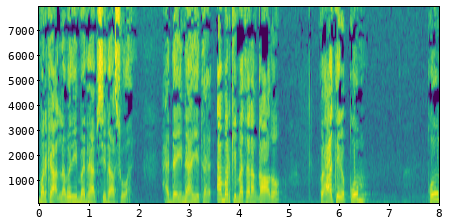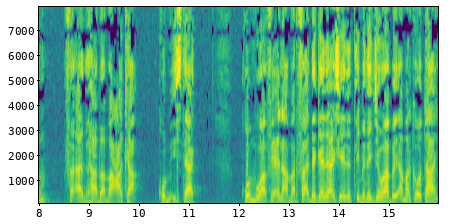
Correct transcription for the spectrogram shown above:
Marka labadii madhab sidaas waay. Hadday nahyi tahay. Amarkii mathalan qaado waxaa tiri qum qum faadhaba macaka qum istaag. Qum waa ficil amar. Fada gadaasheeda timiday jawaabay amarka u tahay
